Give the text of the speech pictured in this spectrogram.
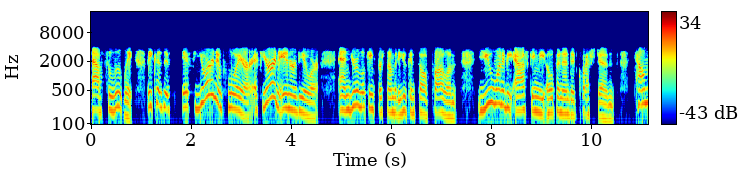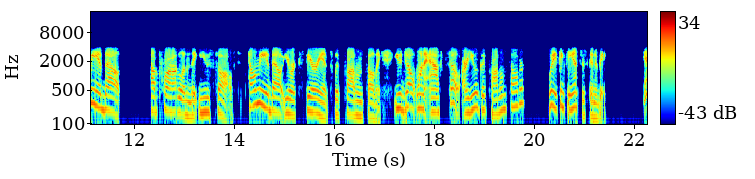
Absolutely. Because if, if you're an employer, if you're an interviewer and you're looking for somebody who can solve problems, you want to be asking the open ended questions. Tell me about a problem that you solved. Tell me about your experience with problem solving. You don't want to ask, so are you a good problem solver? What do you think the answer is going to be? Yeah.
